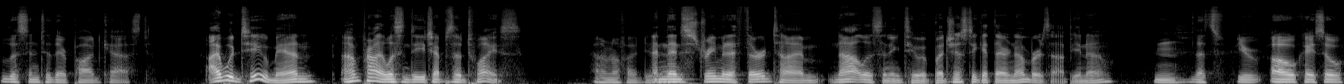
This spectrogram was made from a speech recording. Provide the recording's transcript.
listen to their podcast. I would too, man. I would probably listen to each episode twice. I don't know if I'd do. and that. then stream it a third time, not listening to it, but just to get their numbers up, you know? Mm, that's your. Oh, okay. So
